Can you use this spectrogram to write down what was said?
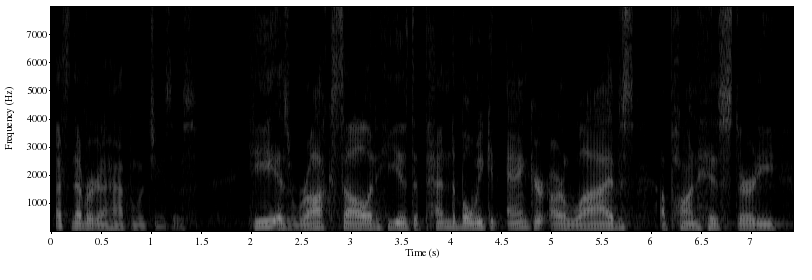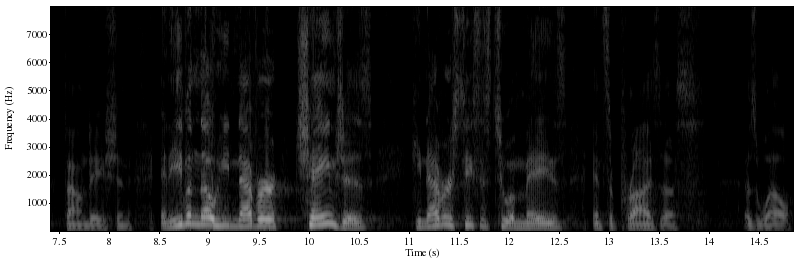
That's never going to happen with Jesus. He is rock solid, He is dependable. We can anchor our lives upon His sturdy foundation. And even though He never changes, He never ceases to amaze and surprise us as well.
